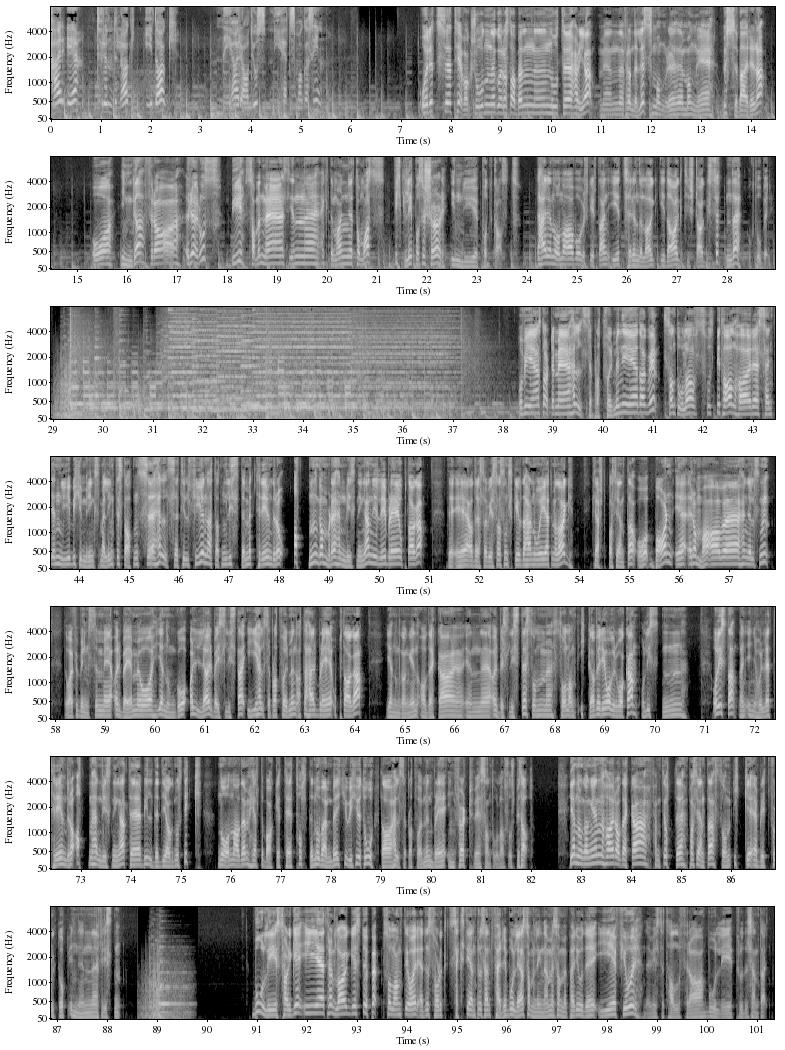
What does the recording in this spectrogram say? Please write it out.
her er Trøndelag i dag. Nea Radios nyhetsmagasin. Årets TV-aksjon går av stabelen nå til helga, men fremdeles mangler mange bøssebærere. Og Inga fra Røros by sammen med sin ektemann Thomas virkelig på seg sjøl i ny podkast. Dette er noen av overskriftene i Trøndelag i dag, tirsdag 17. oktober. Og Vi starter med Helseplattformen i dag, vi. St. Olavs hospital har sendt en ny bekymringsmelding til Statens helsetilsyn etter at en liste med 318 gamle henvisninger nylig ble oppdaga. Det er Adresseavisa som skriver det her nå i ettermiddag. Kreftpasienter og barn er ramma av hendelsen. Det var i forbindelse med arbeidet med å gjennomgå alle arbeidslister i Helseplattformen at dette ble oppdaga. Gjennomgangen avdekka en arbeidsliste som så langt ikke har vært overvåka, og, og lista inneholder 318 henvisninger til bildediagnostikk, noen av dem helt tilbake til 12.11.2022, da Helseplattformen ble innført ved St. Olavs hospital. Gjennomgangen har avdekka 58 pasienter som ikke er blitt fulgt opp innen fristen. Boligsalget i Trøndelag stuper. Så langt i år er det solgt 61% færre boliger sammenlignet med samme periode i fjor. Det viser tall fra boligprodusentene.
